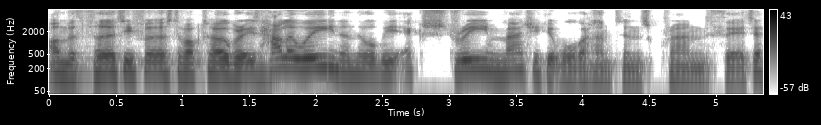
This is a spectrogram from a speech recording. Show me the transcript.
On the 31st of October is Halloween, and there will be extreme magic at Wolverhampton's Grand Theatre.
